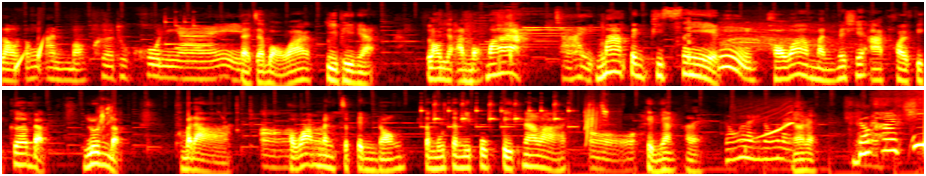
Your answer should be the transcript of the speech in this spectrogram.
เราต้องอันบ็อกเพื่อทุกคนไง แต่จะบอกว่า EP เนี้ยเราอยากอันบ็อกมาก ใช่ มากเป็นพิเศษอืมเพราะว่ามันไม่ใช่อาร์ตทอยฟิกเกอร์แบบรุ่นแบบธรรมดาอ๋อเพราะว่ามันจะเป็นน้องตะมุตะมิปุกปิกน่ารักอ๋อเห็นยังอะไร น้องอะไรน้องอะไรนั่นแหละโยคาชิ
